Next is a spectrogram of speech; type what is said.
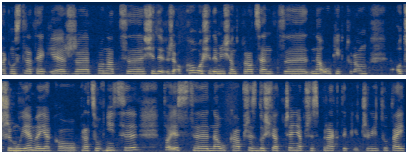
taką strategię, że ponad, że około 70% nauki, którą otrzymujemy jako pracownicy, to jest e, nauka przez doświadczenia, przez praktyki, czyli tutaj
